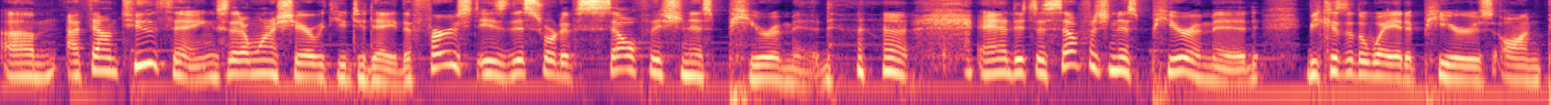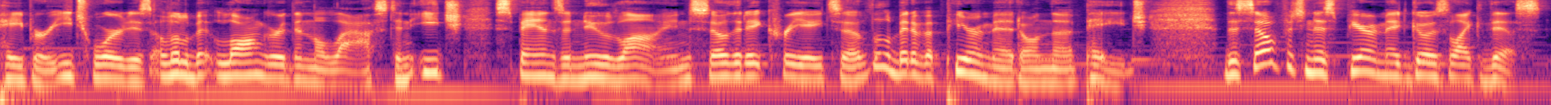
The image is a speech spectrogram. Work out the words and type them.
um, I found two things that I want to share with you today. The first is this sort of selfishness pyramid. and it's a selfishness pyramid because of the way it appears on paper. Each word is a little bit longer than the last, and each spans a new line so that it creates a little bit of a pyramid on the page. The selfishness pyramid goes like this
